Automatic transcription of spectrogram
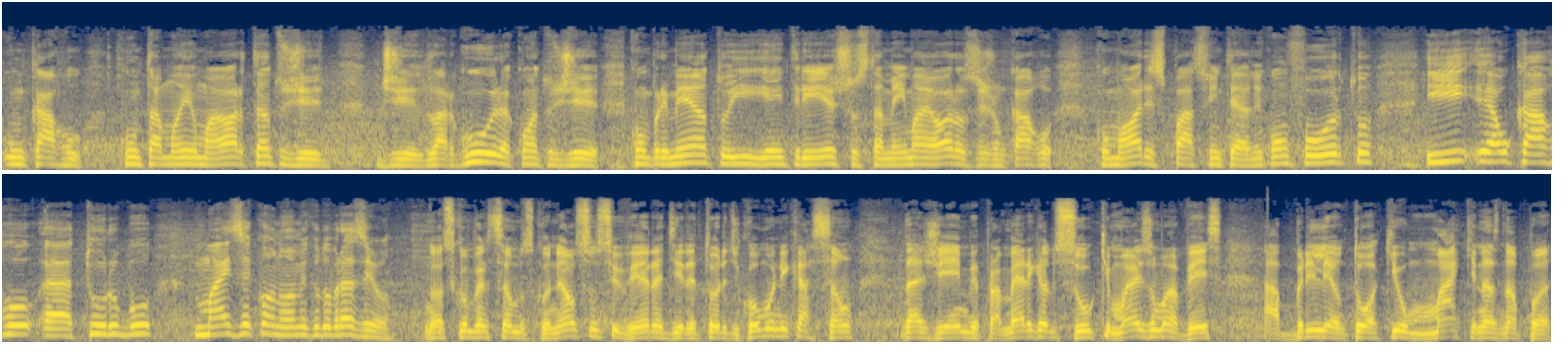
um carro com tamanho maior, tanto de, de largura quanto de comprimento e entre eixos também maior, ou seja, um carro com maior espaço interno e conforto, e é o carro é, turbo mais econômico do Brasil. Nós conversamos com Nelson Silveira, diretor de comunicação da GM para América do Sul, que mais uma vez abrilhantou aqui o Máquinas na Pan.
